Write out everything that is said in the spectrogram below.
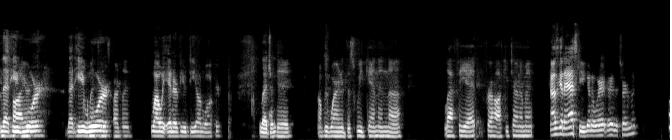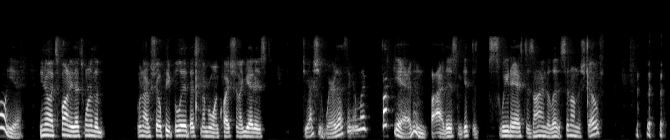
That he wore that he wore while we interviewed Dion Walker. I Legend. did. I'll be wearing it this weekend in uh, Lafayette for a hockey tournament. I was gonna ask you, you gonna wear it during the tournament? Oh yeah. You know, it's funny. That's one of the when I show people it. That's the number one question I get is, "Do you actually wear that thing?" I'm like, "Fuck yeah! I didn't buy this and get the sweet ass design to let it sit on the shelf."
